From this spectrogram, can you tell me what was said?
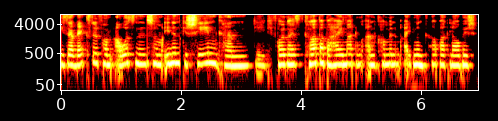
dieser Wechsel vom Außen zum Innen geschehen kann. Die, die Folge heißt Körperbeheimatung, Ankommen im eigenen Körper, glaube ich.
